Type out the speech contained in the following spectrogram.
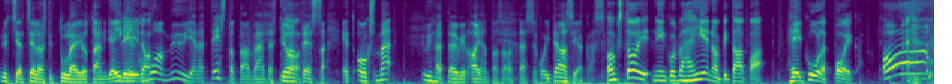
Nyt sieltä selvästi tulee jotain. Ja ikään Niin, kuin no. mua myyjänä testataan vähän tässä Joo. tilanteessa, että onks mä yhä töivin ajan tasalla tässä kuin itse asiakas. Onko toi niin kuin vähän hienompi tapa? Hei kuule poika. On!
